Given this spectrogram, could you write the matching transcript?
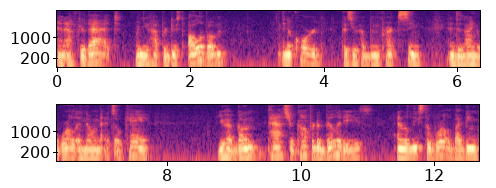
And after that, when you have produced all of them in accord, because you have been practicing and denying the world and knowing that it's okay, you have gone past your comfortabilities and released the world by being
